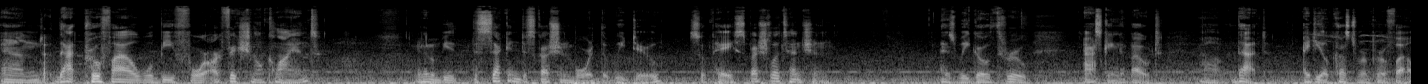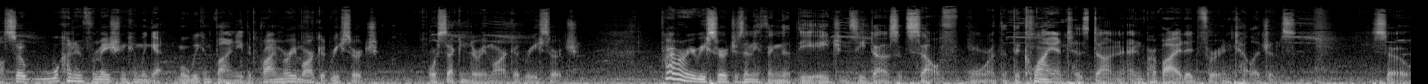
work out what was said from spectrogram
and that profile will be for our fictional client. And it'll be the second discussion board that we do, so pay special attention as we go through asking about uh, that ideal customer profile. So, what kind of information can we get? Well, we can find either primary market research or secondary market research. Primary research is anything that the agency does itself or that the client has done and provided for intelligence. So,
